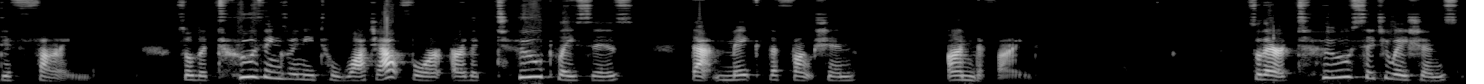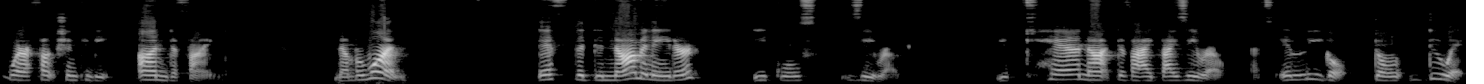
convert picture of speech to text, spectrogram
defined. So the two things we need to watch out for are the two places that make the function undefined. So there are two situations where a function can be undefined. Number one, if the denominator equals 0. You cannot divide by 0. That's illegal. Don't do it.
